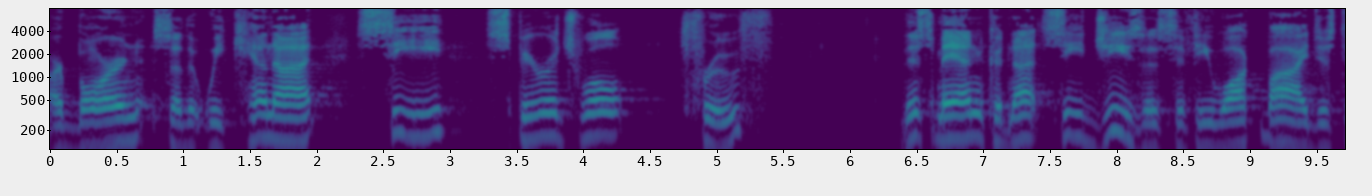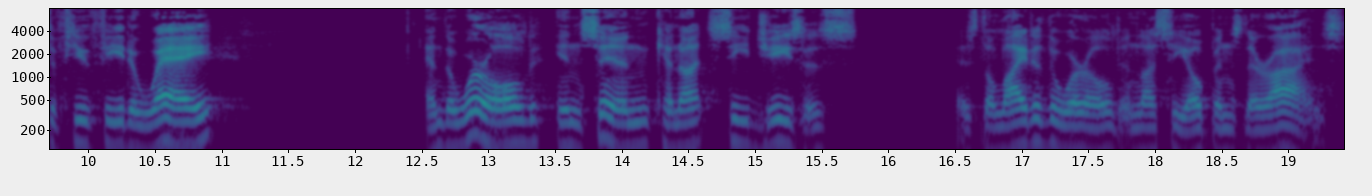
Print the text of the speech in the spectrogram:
are born so that we cannot see spiritual truth. This man could not see Jesus if he walked by just a few feet away. And the world in sin cannot see Jesus as the light of the world unless he opens their eyes.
